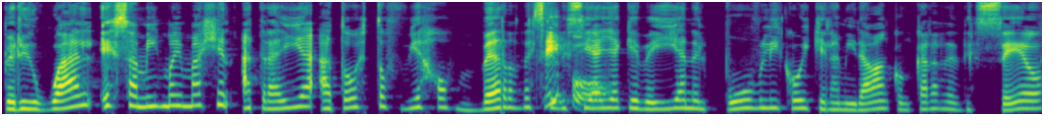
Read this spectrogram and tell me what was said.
pero igual esa misma imagen atraía a todos estos viejos verdes que decía ella que veían el público y que la miraban con cara de deseo.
